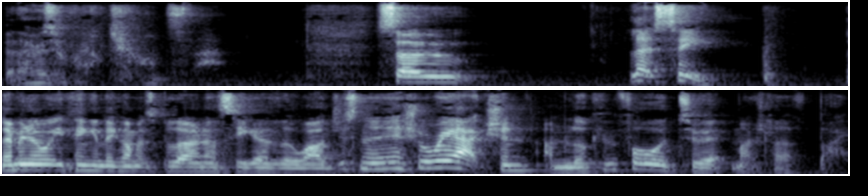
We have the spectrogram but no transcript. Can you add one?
But there is a real chance of that. So let's see. Let me know what you think in the comments below and I'll see you again in a little while. Just an initial reaction. I'm looking forward to it. Much love. Bye.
